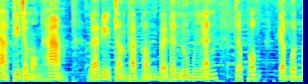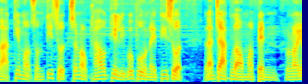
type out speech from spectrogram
ยากที่จะมองข้าม และดีจอมทัพของไบรตันดูเหมือน จะพบกับบทบาทที่เหมาะสมที่สุดสำหรับเขาที่ลิเวอร์พูลในที่สุด หลังจากลองมาเป็นรอย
